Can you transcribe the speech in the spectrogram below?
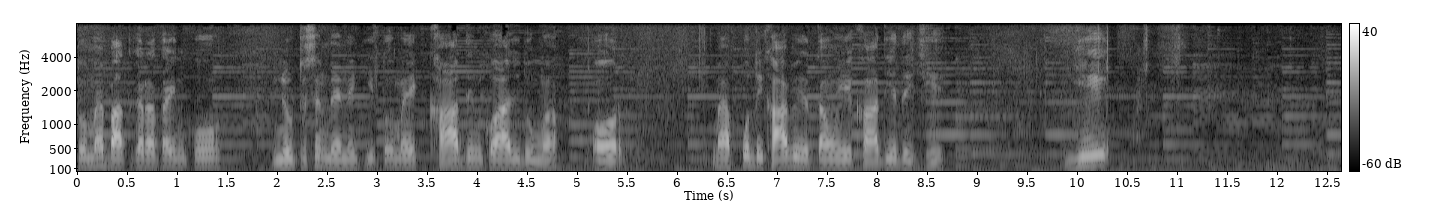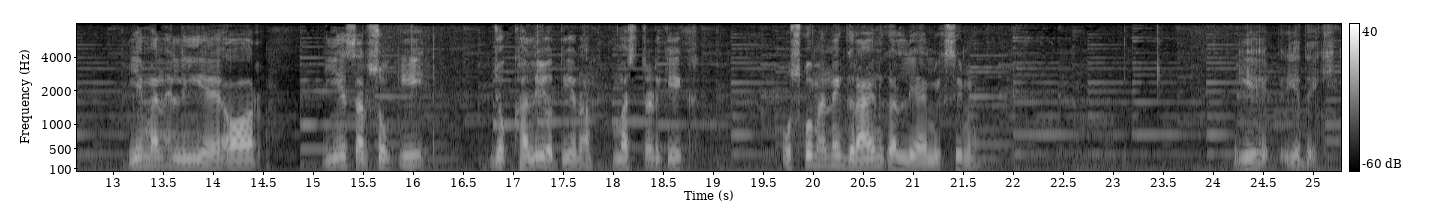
तो मैं बात कर रहा था इनको न्यूट्रिशन देने की तो मैं एक खाद इनको आज दूँगा और मैं आपको दिखा भी देता हूँ ये खाद, ये देखिए। ये ये मैंने ली है और ये सरसों की जो खली होती है ना मस्टर्ड केक उसको मैंने ग्राइंड कर लिया है मिक्सी में। ये ये देखिए।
